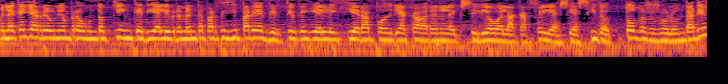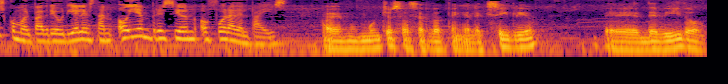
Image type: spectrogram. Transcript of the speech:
En aquella reunión preguntó quién quería libremente participar y advirtió que quien lo hiciera podría acabar en el exilio o en la cárcel y así ha sido. Todos los voluntarios, como el padre Uriel, están hoy en prisión o fuera del país. Habemos muchos sacerdotes en el exilio eh, debido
